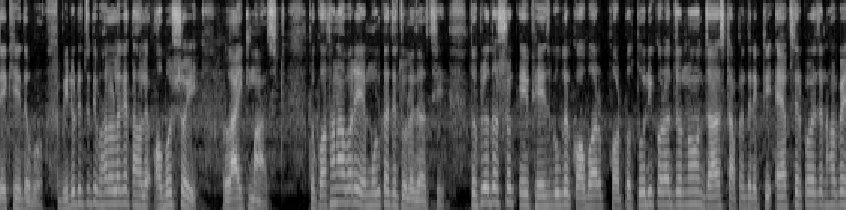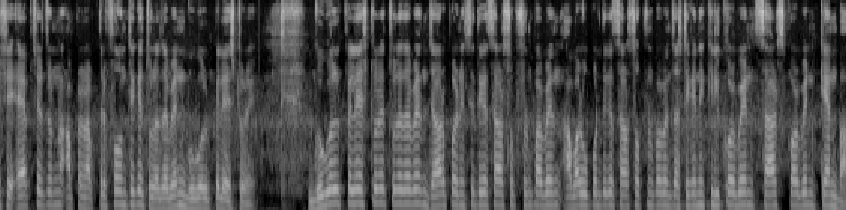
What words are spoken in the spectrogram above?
দেখিয়ে দেব। ভিডিওটি যদি ভালো লাগে তাহলে অবশ্যই লাইক মাস্ট তো কথা না বাড়িয়ে মূল কাজে চলে যাচ্ছি। তো প্রিয় দর্শক, এই ফেসবুকের কভার ফটো তৈরি করার জন্য জাস্ট আপনাদের একটি অ্যাপসের প্রয়োজন হবে। সেই অ্যাপসের জন্য আপনারা আপনাদের ফোন থেকে চলে যাবেন গুগল প্লে স্টোরে গুগল প্লে স্টোরে চলে যাবেন, যাওয়ার পর নিচের দিকে সার্চ অপশন পাবেন, আবার উপর দিকে সার্চ অপশন পাবেন জাস্ট এখানে ক্লিক করবেন সার্চ করবেন ক্যানভা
